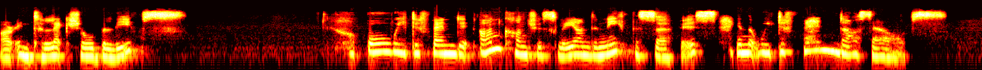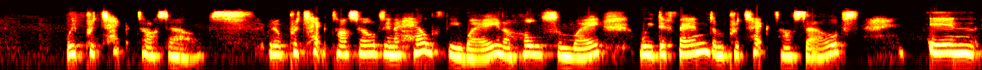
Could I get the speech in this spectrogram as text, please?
our intellectual beliefs, or we defend it unconsciously underneath the surface in that we defend ourselves. We protect ourselves. We don't protect ourselves in a healthy way, in a wholesome way. We defend and protect ourselves in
